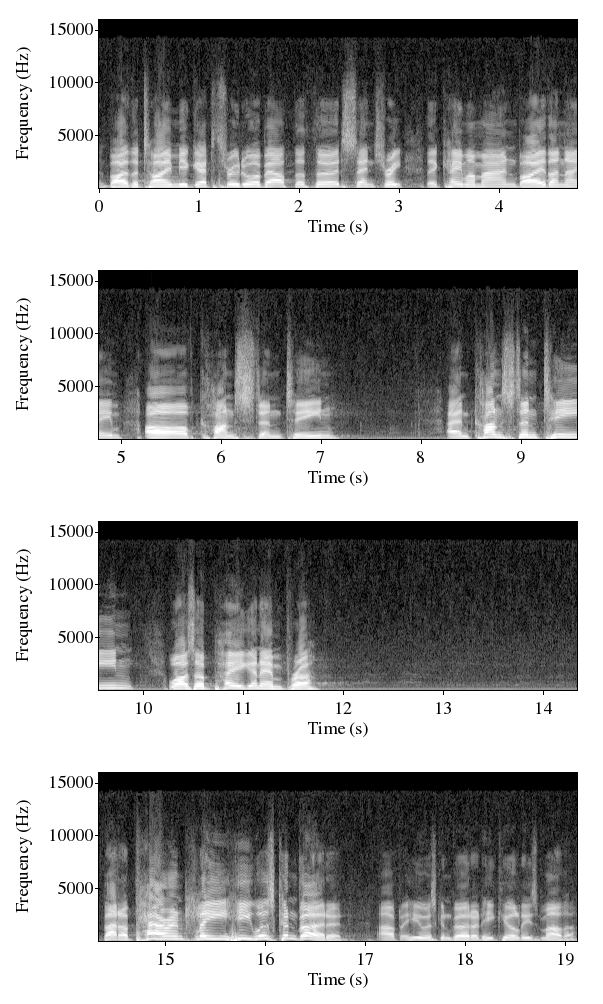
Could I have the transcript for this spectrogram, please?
And by the time you get through to about the third century, there came a man by the name of Constantine. And Constantine was a pagan emperor. But apparently he was converted. After he was converted, he killed his mother.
